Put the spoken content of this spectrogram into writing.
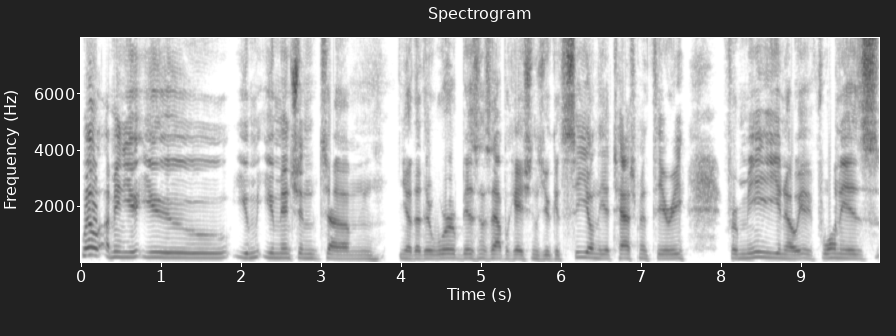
Well, I mean, you you you you mentioned um, you know that there were business applications you could see on the attachment theory. For me, you know, if one is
